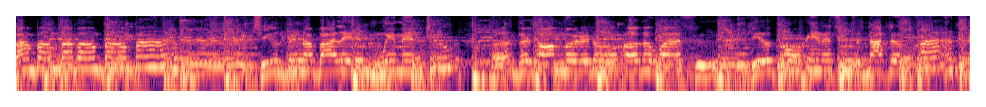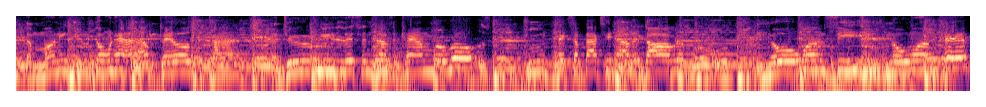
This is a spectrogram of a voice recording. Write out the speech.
Bum, bum, bum, bum, bum, bum. Children are violated, women too. Others are murdered or otherwise sued. Guilt or innocence is not the crime. The money you don't have tells the time. The jury listens as the camera rolls. Truth takes a backseat down the dollar rolls. No one sees, no one cares.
